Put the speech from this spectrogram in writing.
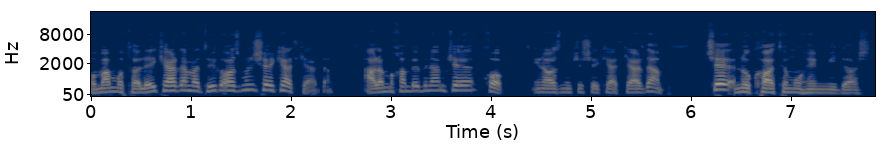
خب من مطالعه کردم و توی یک آزمونی شرکت کردم. الان می‌خوام ببینم که خب این آزمون که شرکت کردم چه نکات مهمی داشت.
